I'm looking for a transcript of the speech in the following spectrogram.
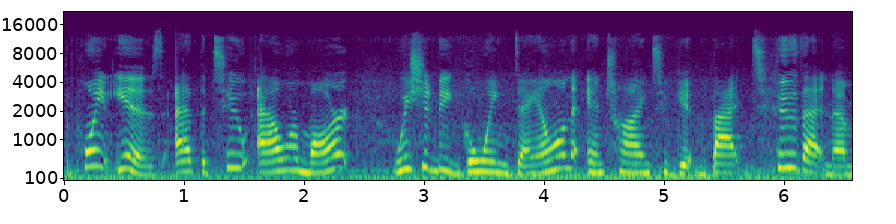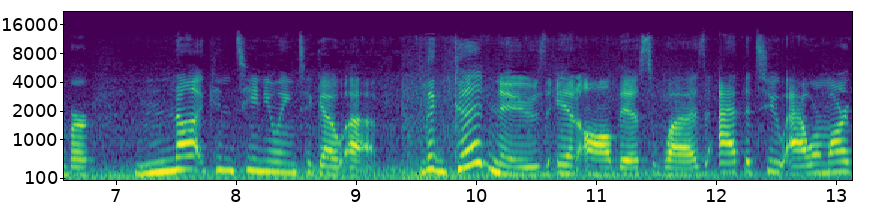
The point is, at the two hour mark, we should be going down and trying to get back to that number, not continuing to go up. The good news in all this was at the two hour mark,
